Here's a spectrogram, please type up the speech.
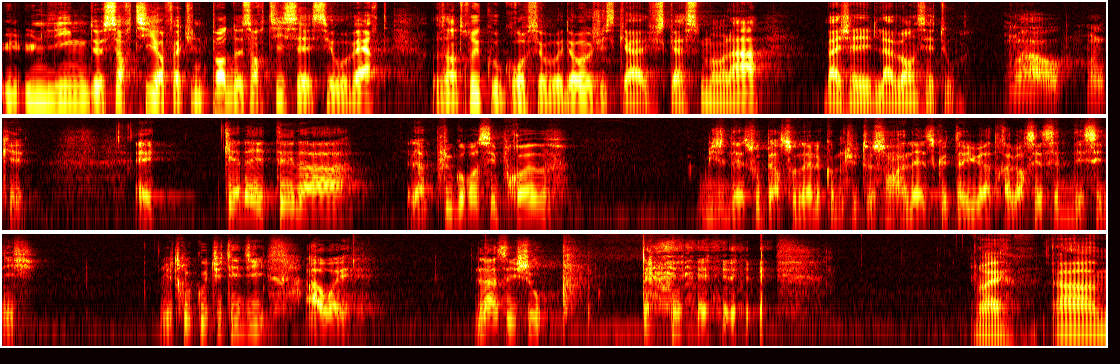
une, une ligne de sortie, en fait, une porte de sortie s'est ouverte dans un truc où grosso modo, jusqu'à jusqu'à ce moment-là, bah, j'allais de l'avant, c'est tout. Ok. Et quelle a été la, la plus grosse épreuve, business ou personnelle, comme tu te sens à l'aise, que tu as eu à traverser cette décennie? Le truc où tu t'es dit, ah ouais, là c'est chaud. Ouais. Euh,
